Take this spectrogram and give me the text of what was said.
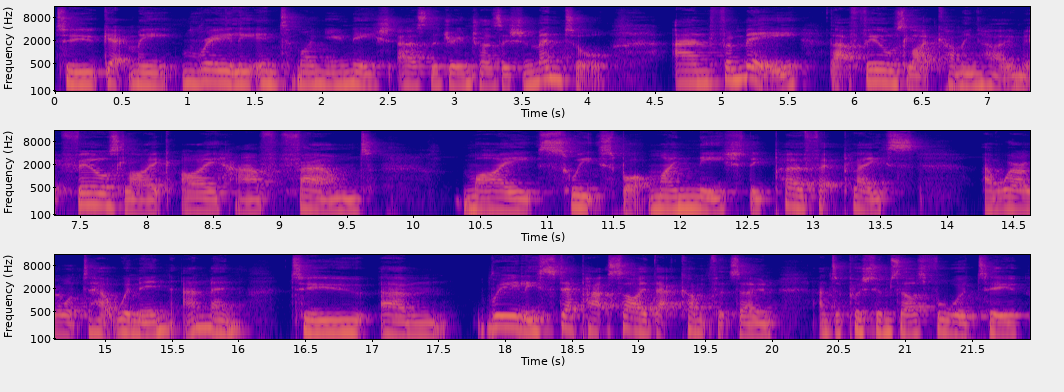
to get me really into my new niche as the dream transition mentor. And for me, that feels like coming home. It feels like I have found my sweet spot, my niche, the perfect place uh, where I want to help women and men to um, really step outside that comfort zone and to push themselves forward to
